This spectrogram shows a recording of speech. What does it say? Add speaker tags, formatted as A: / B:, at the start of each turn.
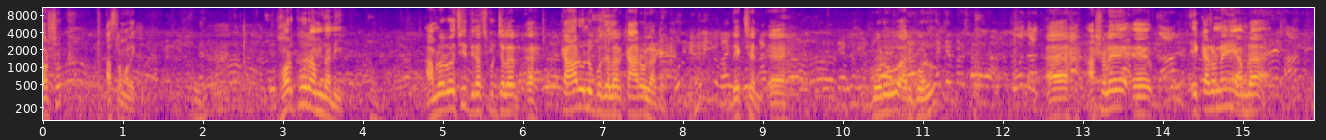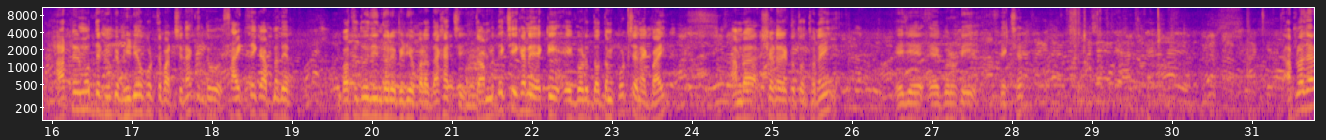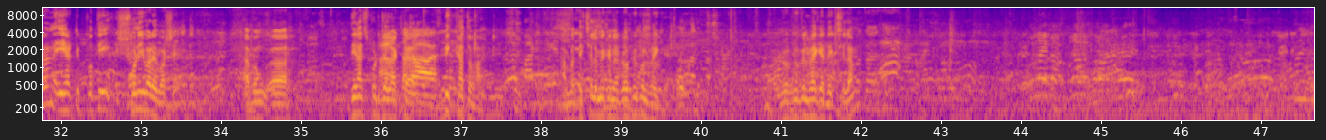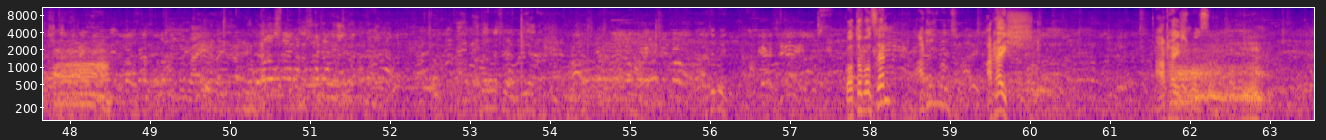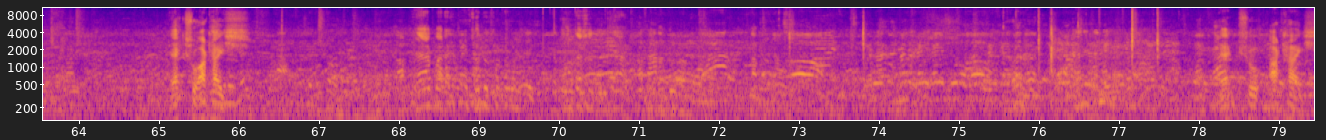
A: দর্শক, আসসালামু আলাইকুম। ভরপুর আমদানি। আমরা রয়েছি দিনাজপুর জেলার কারুল উপজেলার কারুল দেখছেন গরু আর গরু। আসলে এ কারণেই আমরা হাটের মধ্যে ঢুকে ভিডিও করতে পারছি না, কিন্তু সাইড থেকে আপনাদের গত দুই দিন ধরে ভিডিও করা দেখাচ্ছি। তো আমরা দেখছি এখানে একটি গরুর দরদাম করছেন এক ভাই। আমরা সেটার একটু তথ্য নেই। এই যে গরুটি দেখছেন। আপনারা জানেন এই হাটটি প্রতি শনিবারে বসে এবং আহ, দিনাজপুর জেলা একটা বিখ্যাত হাট। আমরা দেখছিলাম এখানে রফিকুল ভাইকে। রফিকুল ভাইকে দেখছিলাম। কত বলছেন? আঠাইশ। আঠাইশ বলছেন একশো আঠাইশ। একশো আঠাইশ।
